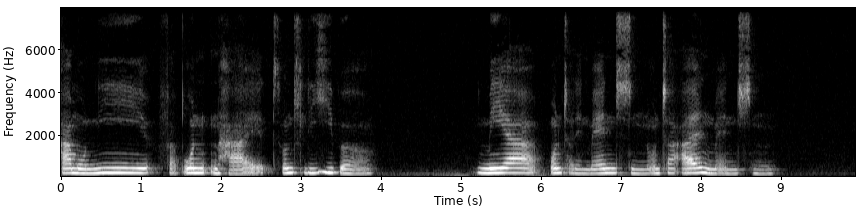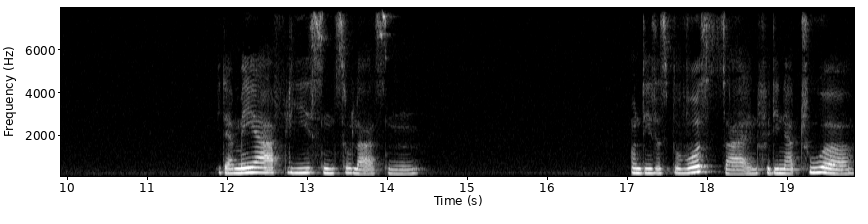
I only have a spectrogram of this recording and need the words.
Harmonie, Verbundenheit und Liebe mehr unter den Menschen, unter allen Menschen wieder mehr fließen zu lassen. Und dieses Bewusstsein für die Natur,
